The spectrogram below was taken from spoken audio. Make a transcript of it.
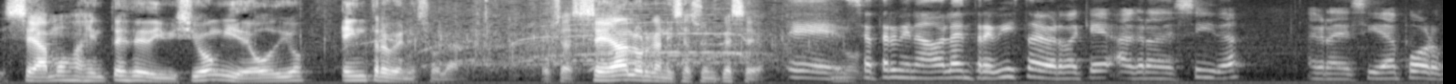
seamos agentes de división y de odio entre venezolanos. O sea, sea la organización que sea. Eh, No. Se ha terminado la entrevista, de verdad que agradecida, agradecida por,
